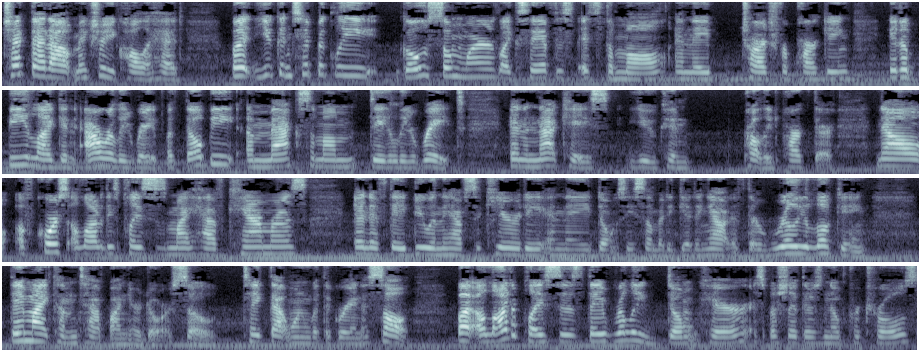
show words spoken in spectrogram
Check that out, make sure you call ahead. But you can typically go somewhere, like say if it's the mall and they charge for parking, it'll be like an hourly rate, but there'll be a maximum daily rate. And in that case, you can probably park there. Now, of course, a lot of these places might have cameras, and if they do and they have security and they don't see somebody getting out, if they're really looking, they might come tap on your door. So take that one with a grain of salt. But a lot of places, they really don't care, especially if there's no patrols.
